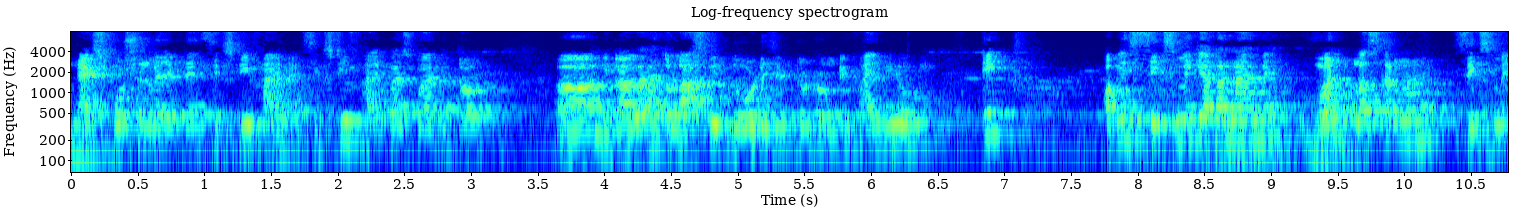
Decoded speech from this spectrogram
नेक्स्ट क्वेश्चन में देखते हैं सिक्सटी फाइव है सिक्सटी फाइव का स्क्वायर कितना निकालना है तो लास्ट की दो डिजिट तो ट्वेंटी फाइव ही होगी। ठीक? अब इस सिक्स में क्या करना है हमें? वन प्लस करना है। सिक्स में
